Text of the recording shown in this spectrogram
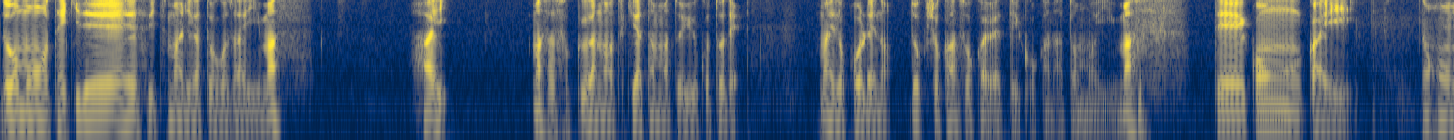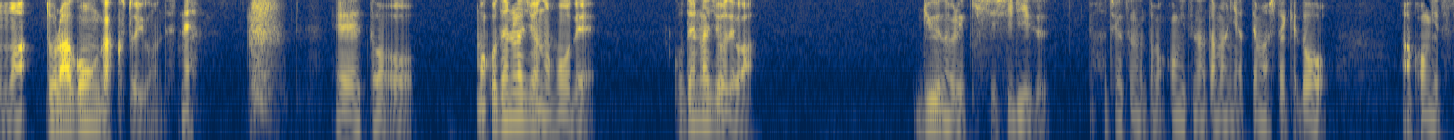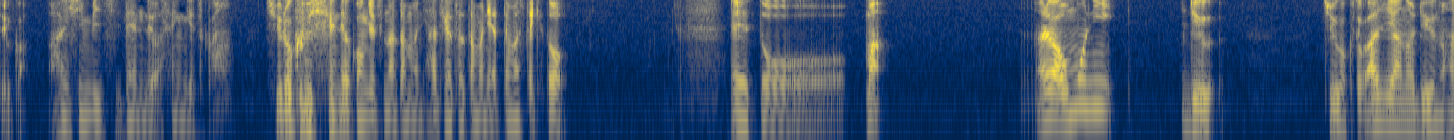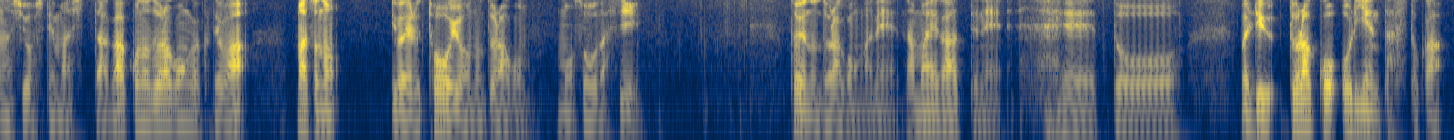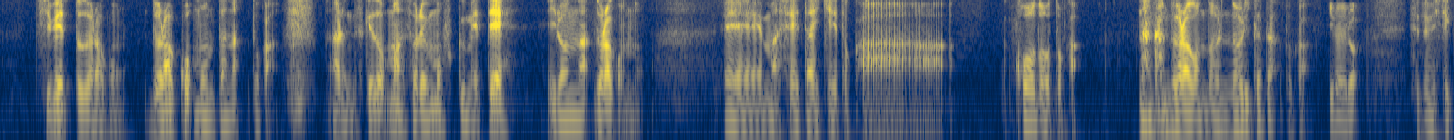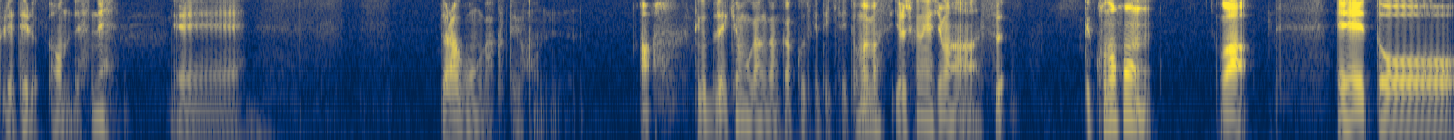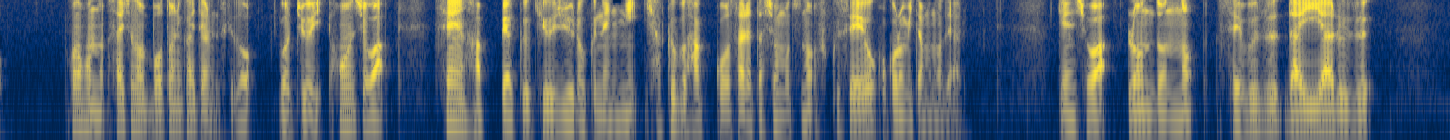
どうも、大輝です。いつもありがとうございます。はい。まあ、早速、あの、月頭ということで、毎度恒例の読書感想会をやっていこうかなと思います。で、今回の本は、ドラゴン学という本ですね。えっ、と、まあ、古典ラジオの方で、古典ラジオでは、竜の歴史シリーズ、8月の頭、今月の頭にやってましたけど、あ、今月というか、配信日時点では先月か。収録日時点では今月の頭に、8月頭にやってましたけど、えっ、ー、と、まあ、あれは主に竜、中国とかアジアの竜の話をしてましたが、このドラゴン学では、まあその、いわゆる東洋のドラゴンもそうだし、東洋のドラゴンがね、名前があってね、えー、っと、まあ、竜、ドラコオリエンタスとか、チベットドラゴン、ドラコモンタナとかあるんですけど、まあそれも含めて、いろんなドラゴンの、えー、まあ生態系とか、行動とか、なんかドラゴンの乗り方とか、いろいろ説明してくれてる本ですね。えー、ドラゴン学という本。あ、ということで今日もガンガン格好つけていきたいと思います。よろしくお願いします。で、この本は、えっ、ー、と、この本の最初の冒頭に書いてあるんですけど、ご注意。本書は、1896年に100部発行された書物の複製を試みたものである。原書は、ロンドンのセブズ・ダイヤルズ、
